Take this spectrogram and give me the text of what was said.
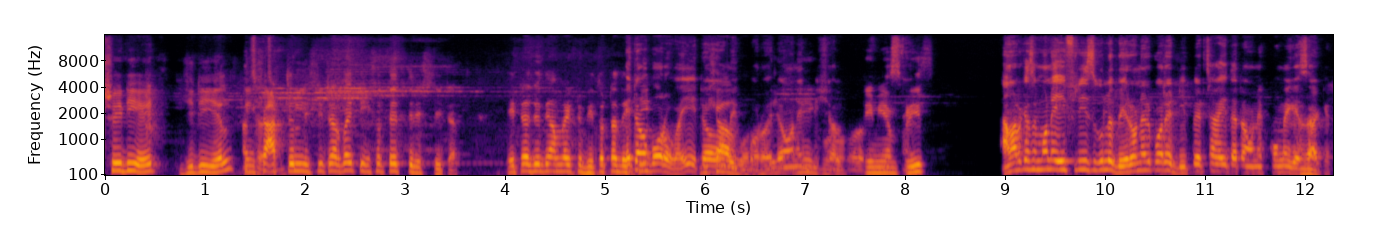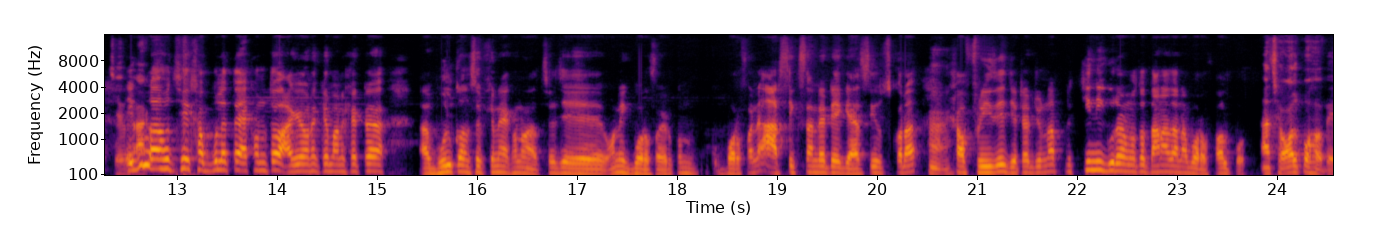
থ্রি ডি এইট জিডিএল তিনশো। আটচল্লিশ লিটার বাই তিনশো তেত্রিশ লিটার। এটা যদি আমরা একটু ভিতরটা দেখি বড় ভাই এটা অনেক বড়। বড় এটা অনেক বিশাল বড়। প্রিমিয়াম ফ্রিজ আমার কাছে মনে হয় এই ফ্রিজগুলো বেরোনোর পরে ডিপের চাহিদাটা অনেক কমে গেছে হ্যাঁ। আগের চেয়ে। এগুলা হচ্ছে সবগুলাতে এখন তো আগে অনেকের মানুষ একটা ভুল কনসেপশনে এখনও আছে যে অনেক বরফ হয় এরকম বরফ হয় না। আর six hundred A gas use করা হ্যাঁ। সব ফ্রিজে যেটার জন্য আপনি চিনি গুঁড়ার মতো দানা দানা বরফ অল্প। আচ্ছা অল্প হবে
